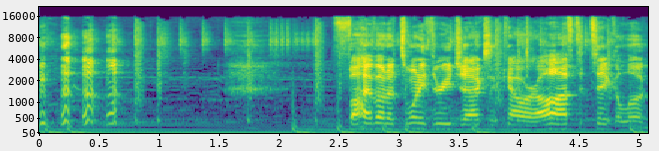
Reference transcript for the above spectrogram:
5 out of 23 Jackson Kowar. I'll have to take a look.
